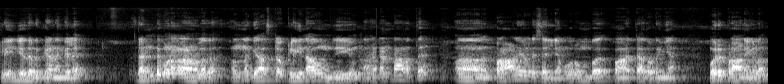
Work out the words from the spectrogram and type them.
ക്ലീൻ ചെയ്തെടുക്കുകയാണെങ്കിൽ രണ്ട് ഗുണങ്ങളാണുള്ളത്. ഒന്ന് ഗ്യാസ് സ്റ്റവ് ക്ലീൻ ആവും ചെയ്യും. രണ്ടാമത്തെ പ്രാണികളുടെ ശല്യം ഉറുമ്പ് പാറ്റ തുടങ്ങിയ ഒരു പ്രാണികളും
